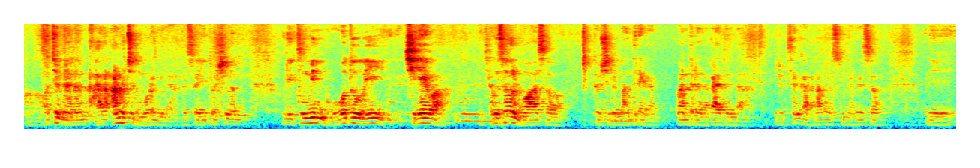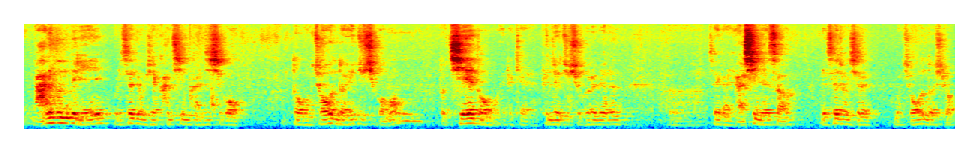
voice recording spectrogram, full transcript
어, 어쩌면은 안, 안 올지도 모릅니다. 그래서 이 도시는 우리 국민 모두의 지혜와 음. 정성을 모아서 도시를 만들어 만들어 나가야 된다 이렇게 생각을 하고 있습니다. 그래서 우리 많은 분들이 우리 세종시에 관심 가지시고 또 조언도 해주시고 음. 또 지혜도 이렇게 빌려주시고 그러면은 어, 저희가 열심히 해서 우리 세종시를 뭐 좋은 도시로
